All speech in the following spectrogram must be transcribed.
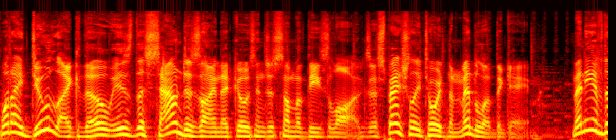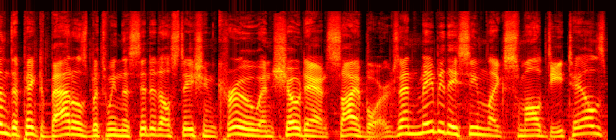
What I do like, though, is the sound design that goes into some of these logs, especially toward the middle of the game. Many of them depict battles between the Citadel Station crew and Shodan cyborgs, and maybe they seem like small details,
